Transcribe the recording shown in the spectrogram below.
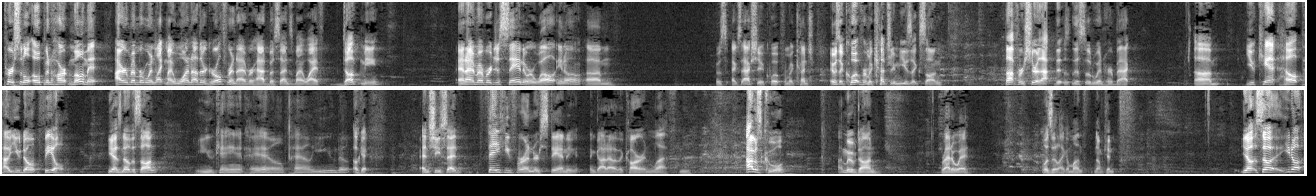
Personal open heart moment. I remember when, like, my one other girlfriend I ever had besides my wife dumped me. And I remember just saying to her, Well, you know, um, it, was, it was actually a quote from a country, it was a quote from a country music song. Thought for sure that this, this would win her back. Um, you can't help how you don't feel. You guys know the song? You can't help how you don't. Okay. And she said, Thank you for understanding, and got out of the car and left. And I was cool. I moved on right away. What was it, like a month? No, I'm kidding. You know, so, you know,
